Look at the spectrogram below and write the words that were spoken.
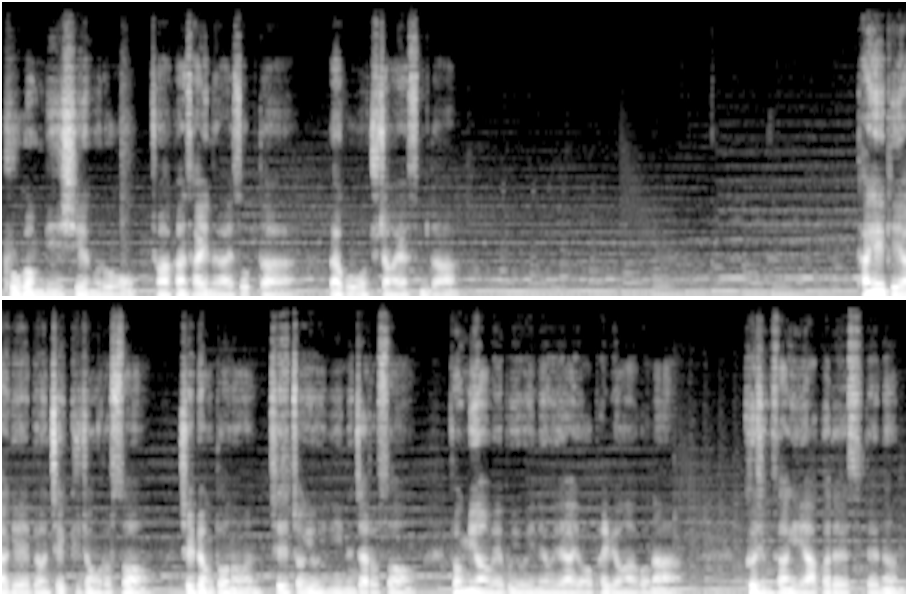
부검 미시행으로 정확한 사인을 알 수 없다라고 주장하였습니다. 당해 계약의 면책 규정으로서 질병 또는 체질적 요인이 있는 자로서 경미한 외부 요인에 의하여 발병하거나 그 증상이 악화되었을 때는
